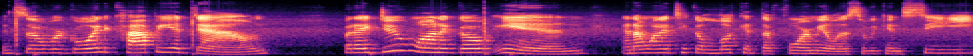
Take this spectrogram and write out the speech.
and so we're going to copy it down, but I do want to go in and I want to take a look at the formula so we can see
